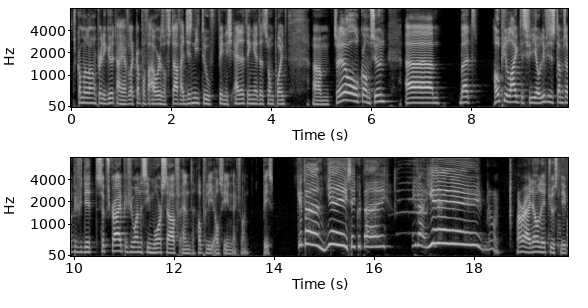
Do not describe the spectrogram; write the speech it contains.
it's coming along pretty good. I have like a couple of hours of stuff. I just need to finish editing it at some point. Um, so it'll all come soon. Um, but hope you liked this video. Leave this a thumbs up if you did. Subscribe if you want to see more stuff. And hopefully I'll see you in the next one. Peace. Get done. Yay. Say goodbye. Yay. All right. I'll let you sleep.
